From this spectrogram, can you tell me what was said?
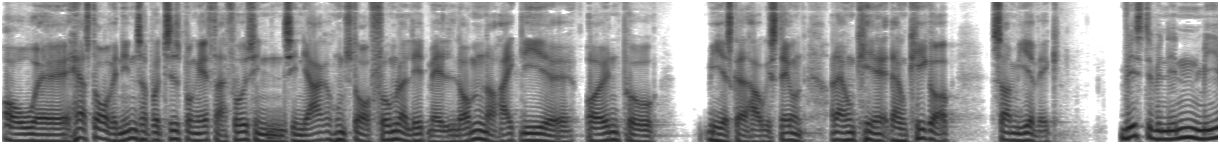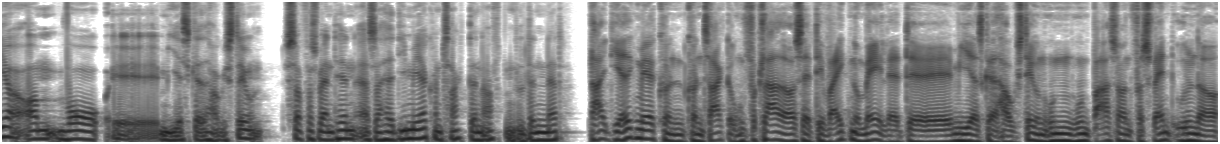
Og øh, her står veninden så på et tidspunkt efter at have fået sin, sin jakke. Hun står og fumler lidt med lommen og har ikke lige øh, øjen på Mia Skadhauke Stævn. Og da hun, da hun kigger op, så er Mia væk. Vidste veninden mere om, hvor øh, Mia Skadhauke Stævn så forsvandt hen? Altså havde de mere kontakt den aften eller den nat? Nej, de havde ikke mere kon- kontakt, og hun forklarede også, at det var ikke normalt, at øh, Mia Skadhavgsteven, hun, hun bare sådan forsvandt uden at,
